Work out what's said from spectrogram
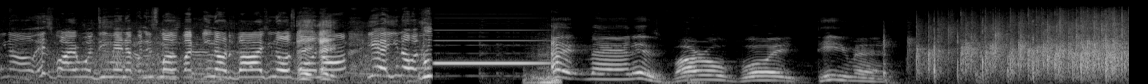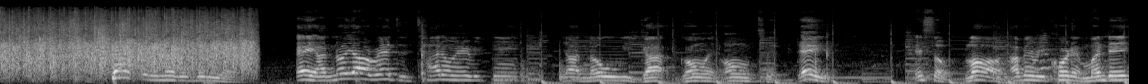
You know, it's viral D-Man up in this motherfucker. You know the vibes. You know what's going hey. on. Yeah, you know what's Hey man, it's viral boy D man. Back with another video. Hey, I know y'all read the title and everything. Y'all know what we got going on today. It's a vlog. I've been recording Monday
